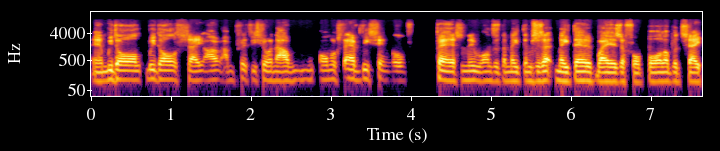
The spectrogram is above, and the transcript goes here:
And we'd all we'd all say, I'm pretty sure now, almost every single person who wanted to make them make their way as a footballer would say,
